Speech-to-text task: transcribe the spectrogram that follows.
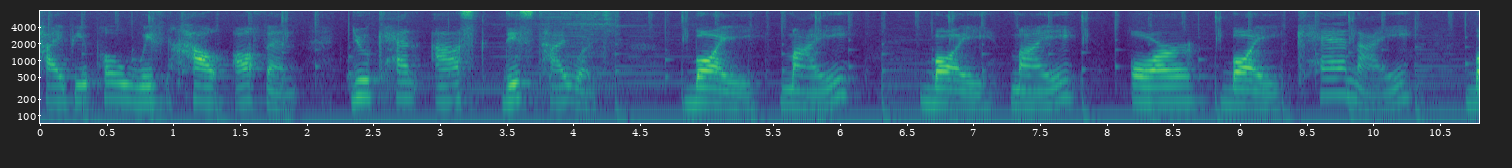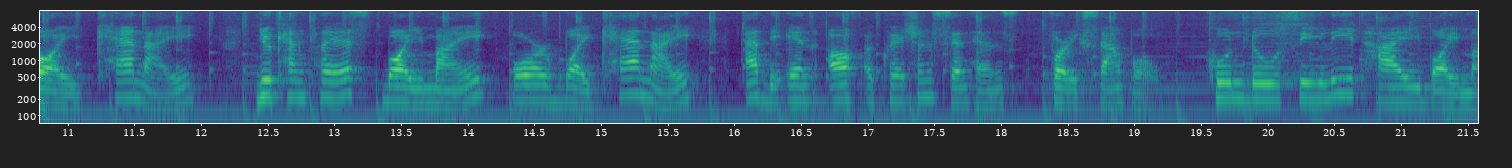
Thai people with how often you can ask this Thai word บ่อยไหม บ่อยไหม or บ่อยแค่ไหน บ่อยแค่ไหน you can place บ่อยไหม or บ่อยแค่ไหน at the end of a question sentence for example คุณดูซีรีส์ไทยบ่อยไหม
